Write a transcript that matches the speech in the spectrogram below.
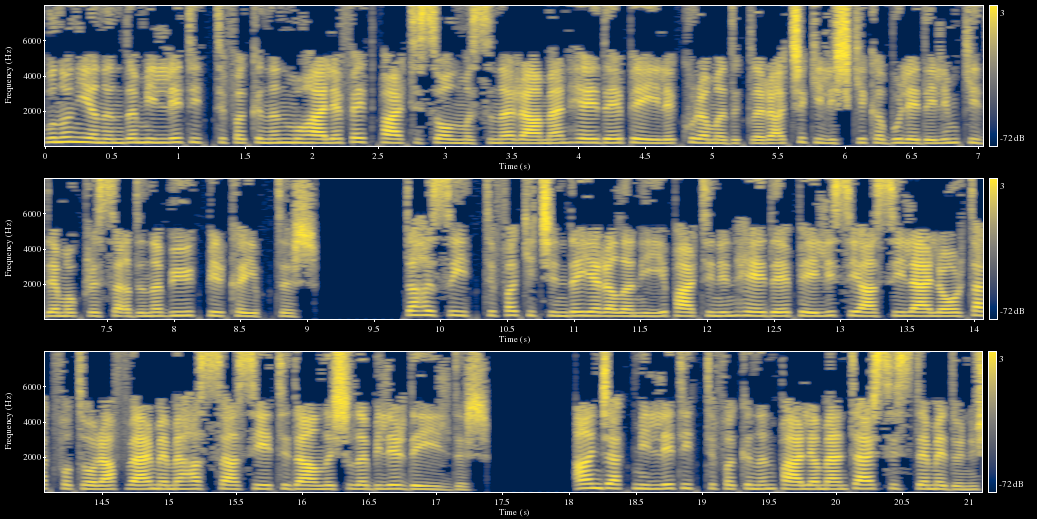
Bunun yanında Millet İttifakı'nın muhalefet partisi olmasına rağmen HDP ile kuramadıkları açık ilişki kabul edelim ki demokrasi adına büyük bir kayıptır. Dahası ittifak içinde yer alan İyi Parti'nin HDP'li siyasilerle ortak fotoğraf vermeme hassasiyeti de anlaşılabilir değildir. Ancak Millet İttifakı'nın parlamenter sisteme dönüş,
